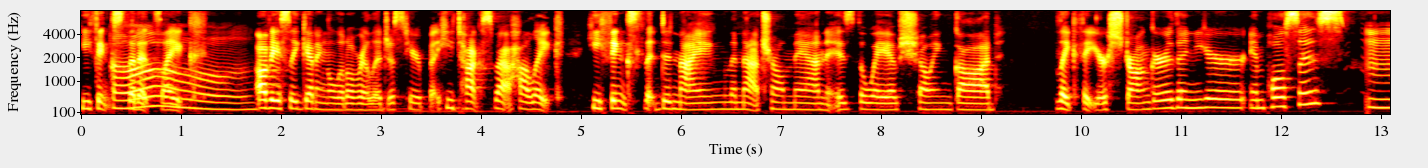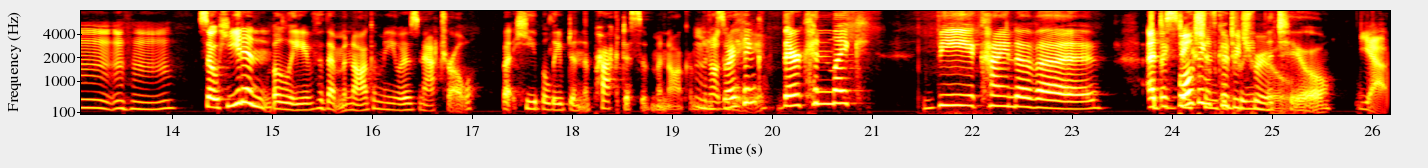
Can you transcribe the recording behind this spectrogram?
he thinks oh. that it's like oh. obviously getting a little religious here but he talks about how like he thinks that denying the natural man is the way of showing god like that you're stronger than your impulses. Mm-hmm. So he didn't believe that monogamy was natural, but he believed in the practice of monogamy. monogamy. So I think there can like be kind of a a like distinction between the two. Yeah.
